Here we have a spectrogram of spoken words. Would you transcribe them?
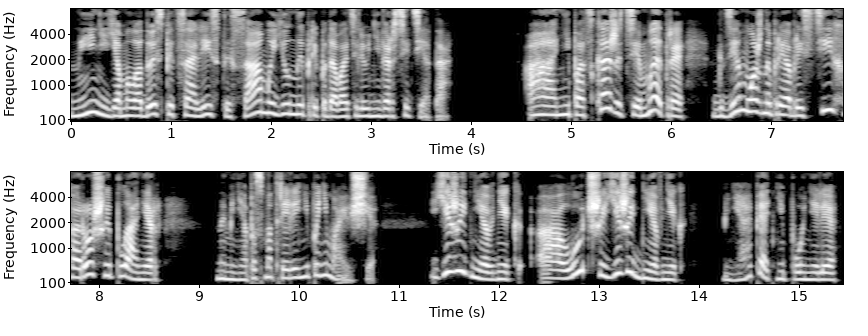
ныне я молодой специалист и самый юный преподаватель университета. А не подскажете, мэтры, где можно приобрести хороший планер? На меня посмотрели непонимающе. Ежедневник, а лучше ежедневник. Меня опять не поняли.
